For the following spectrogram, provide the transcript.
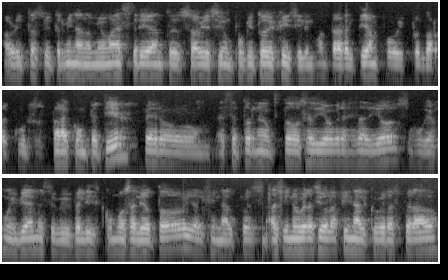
Ahorita estoy terminando mi maestría, entonces había sido un poquito difícil encontrar el tiempo y pues los recursos para competir. Pero este torneo todo se dio, gracias a Dios. Jugué muy bien, estoy muy feliz cómo salió todo y al final pues así no hubiera sido la final que hubiera esperado,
